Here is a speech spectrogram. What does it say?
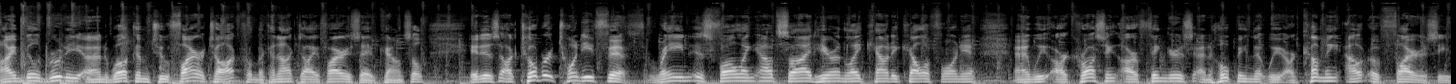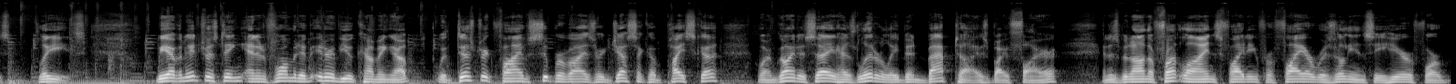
I'm Bill Grudy, and welcome to Fire Talk from the Konocti Fire Safe Council. It is October 25th. Rain is falling outside here in Lake County, California, and we are crossing our fingers and hoping that we are coming out of fire season. Please. We have an interesting and informative interview coming up with District 5 Supervisor Jessica Pyska, who I'm going to say has literally been baptized by fire and has been on the front lines fighting for fire resiliency here for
